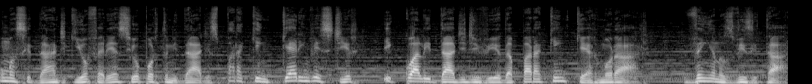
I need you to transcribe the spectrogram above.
uma cidade que oferece oportunidades para quem quer investir e qualidade de vida para quem quer morar. Venha nos visitar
